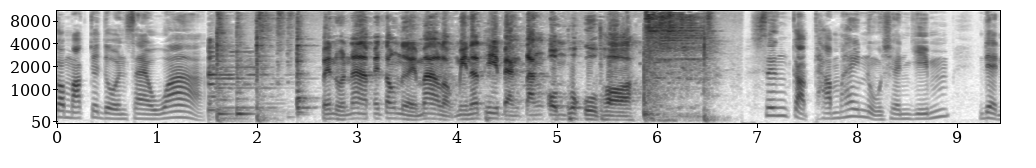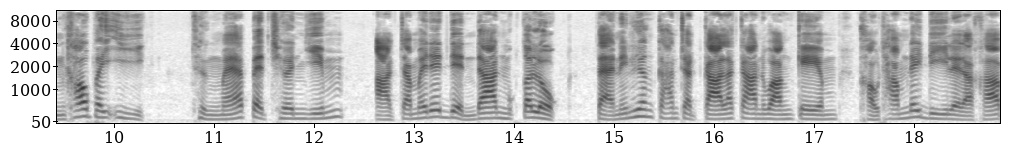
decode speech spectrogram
ก็มักจะโดนแซวว่า เป็นหัวหน้าไม่ต้องเหนื่อยมากหรอกมีหน้าที่แบ่งตังค์อมพวกกูพอ ซึ่งกลับทำให้หนูเชิญยิ้ม เด่นเข้าไปอีก ถึงแม้เป็ดเชิญยิ้ม อาจจะไม่ได้เด่นด้านมุกตลก แต่ในเรื่องการจัดการและการวางเกม เขาทำได้ดีเลยล่ะครับ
